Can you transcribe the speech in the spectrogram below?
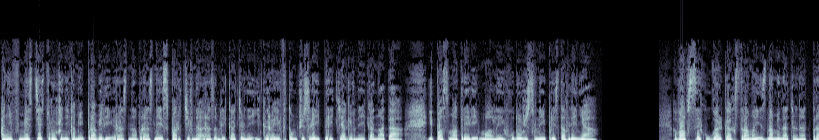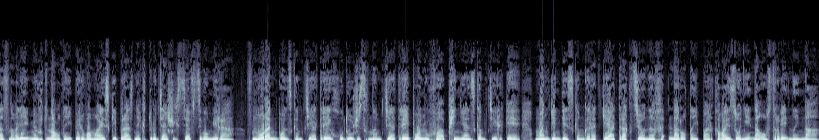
Они вместе с тружениками провели разнообразные спортивно-развлекательные игры, в том числе перетягивание каната, и посмотрели малые художественные представления. Во всех уголках страны знаменательно отпраздновали Международный первомайский праздник трудящихся всего мира. В Муранбонском театре, Художественном театре Понюха, Пинянском цирке, Мангиндейском городке аттракционов, Народной парковой зоне на острове Нына,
